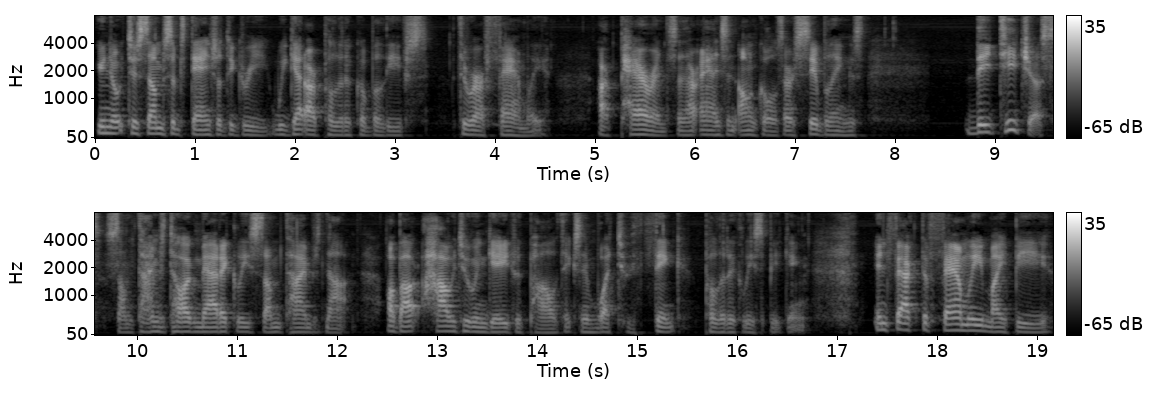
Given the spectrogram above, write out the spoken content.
You know, to some substantial degree, we get our political beliefs through our family, our parents and our aunts and uncles, our siblings. They teach us, sometimes dogmatically, sometimes not, about how to engage with politics and what to think, politically speaking. In fact, the family might be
